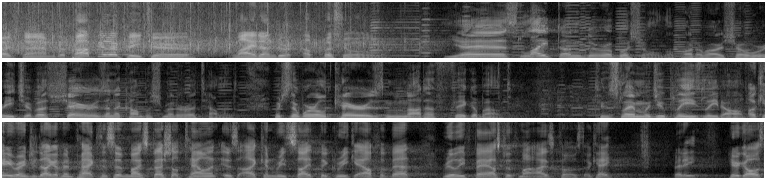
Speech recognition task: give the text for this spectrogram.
Now it's time for the popular feature, Light Under a Bushel. Yes, light under a bushel, the part of our show where each of us shares an accomplishment or a talent, which the world cares not a fig about. Too Slim, would you please lead off? Okay, Ranger Doug, I've been practicing. My special talent is I can recite the Greek alphabet really fast with my eyes closed. Okay? Ready? Here goes.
